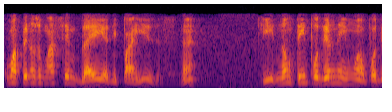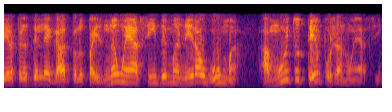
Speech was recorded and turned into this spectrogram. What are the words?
como apenas uma assembleia de países, né? Que não tem poder nenhum, é um poder apenas delegado pelo país. Não é assim de maneira alguma. Há muito tempo já não é assim.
